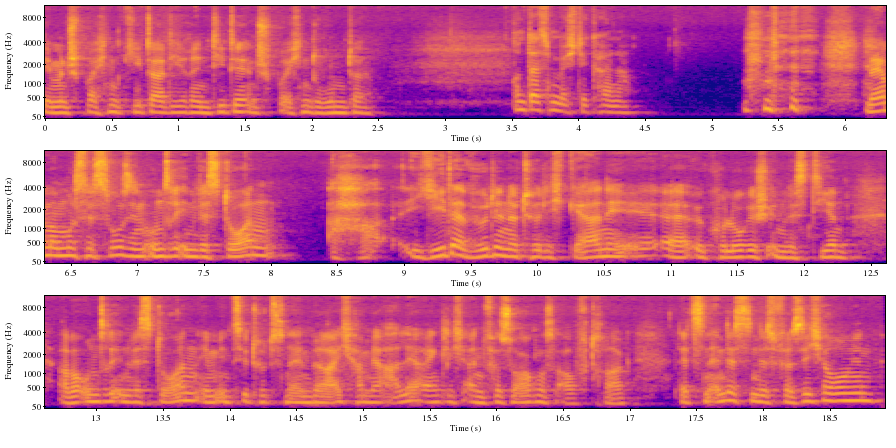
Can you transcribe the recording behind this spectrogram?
Dementsprechend geht da die Rendite entsprechend runter. Und das möchte keiner. naja, man muss es so sehen, unsere Investoren, aha, jeder würde natürlich gerne äh, ökologisch investieren, aber unsere Investoren im institutionellen Bereich haben ja alle eigentlich einen Versorgungsauftrag. Letzten Endes sind es Versicherungen,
